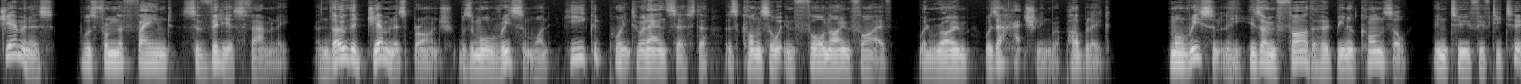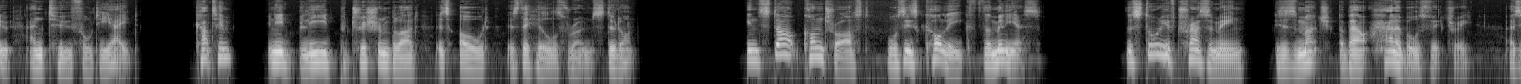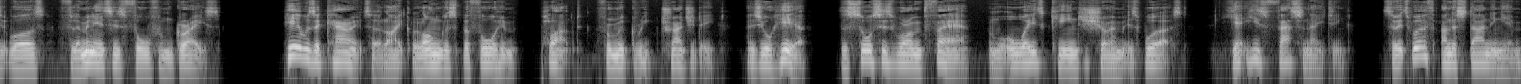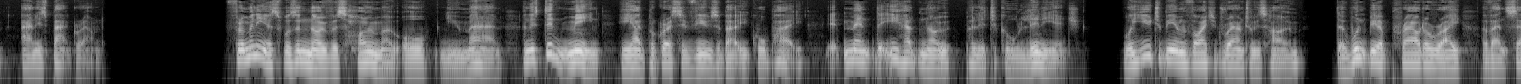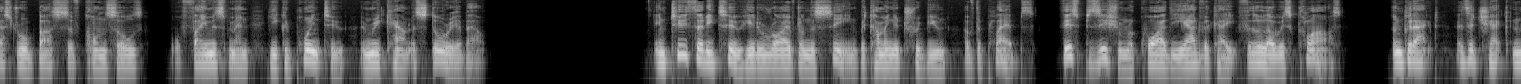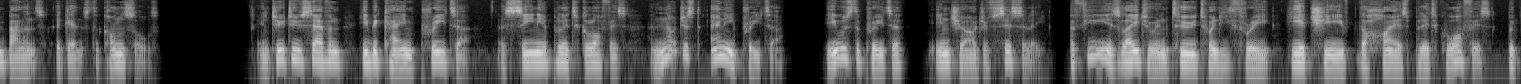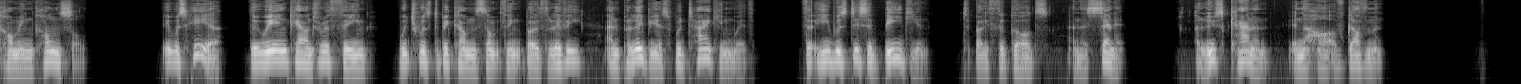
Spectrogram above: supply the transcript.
Geminus was from the famed Servilius family, and though the Geminus branch was a more recent one, he could point to an ancestor as consul in 495 when Rome was a hatchling republic. More recently, his own father had been a consul in 252 and 248. Cut him, and he'd bleed patrician blood as old as the hills Rome stood on. In stark contrast was his colleague Flaminius. The story of Trasimene is as much about Hannibal's victory as it was Flaminius's fall from grace. Here was a character like Longus before him, plucked from a Greek tragedy. As you'll hear, the sources were unfair and were always keen to show him his worst. Yet he's fascinating, so it's worth understanding him and his background. Flaminius was a novus homo, or new man, and this didn't mean he had progressive views about equal pay. It meant that he had no political lineage. Were you to be invited round to his home, there wouldn't be a proud array of ancestral busts of consuls or famous men he could point to and recount a story about. In 232, he had arrived on the scene, becoming a tribune of the plebs. This position required the advocate for the lowest class and could act as a check and balance against the consuls. In 227, he became praetor, a senior political office, and not just any praetor. He was the praetor in charge of Sicily. A few years later, in 223, he achieved the highest political office, becoming consul. It was here that we encounter a theme which was to become something both Livy and Polybius would tag him with that he was disobedient to both the gods and the Senate, a loose cannon in the heart of government.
